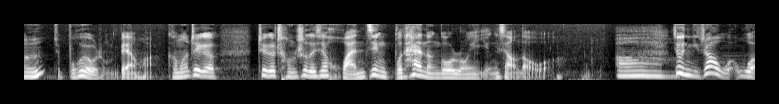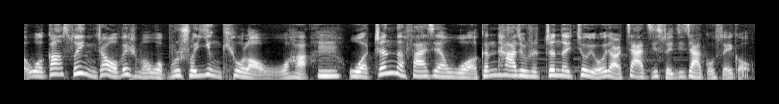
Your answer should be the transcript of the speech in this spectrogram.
嗯就不会有什么变化。可能这个这个城市的一些环境不太能够容易影响到我。哦，就你知道我我我刚，所以你知道我为什么我不是说硬 Q 老吴哈？嗯我真的发现我跟他就是真的就有点嫁鸡随鸡嫁狗随狗。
